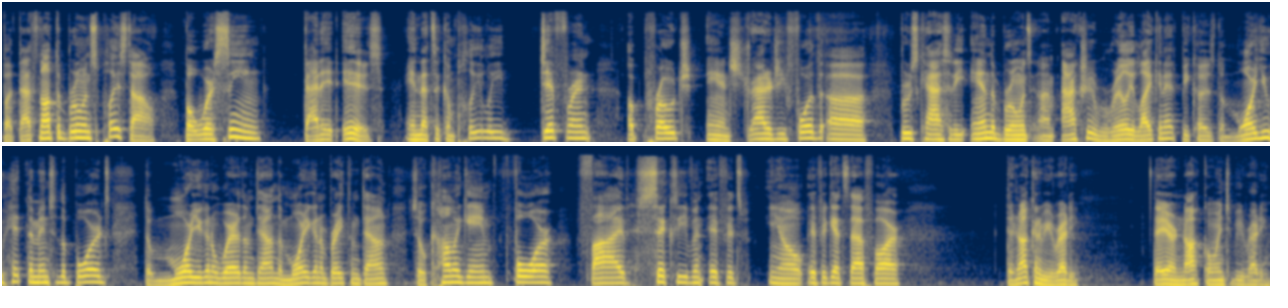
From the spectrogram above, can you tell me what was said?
But that's not the Bruins' play style. But we're seeing that it is. And that's a completely different approach and strategy for the, uh, Bruce Cassidy and the Bruins. And I'm actually really liking it because the more you hit them into the boards, the more you're going to wear them down, the more you're going to break them down. So come a game four, five, six, even if it's, you know, if it gets that far, they're not going to be ready. They are not going to be ready.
